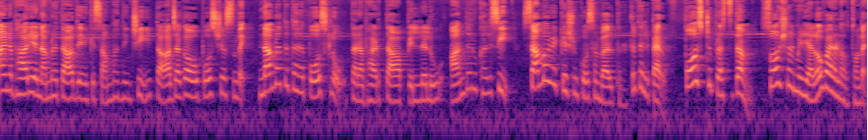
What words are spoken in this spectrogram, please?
ఆయన భార్య నమ్రత దీనికి సంబంధించి తాజాగా ఓ పోస్ట్ చేసింది నమ్రత తన పోస్ట్లో తన భర్త పిల్లలు అందరూ కలిసి సమ్మర్ వెకేషన్ కోసం వెళ్తున్నట్లు తెలిపారు. పోస్ట్ ప్రస్తుతం సోషల్ మీడియాలో వైరల్ అవుతోంది.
